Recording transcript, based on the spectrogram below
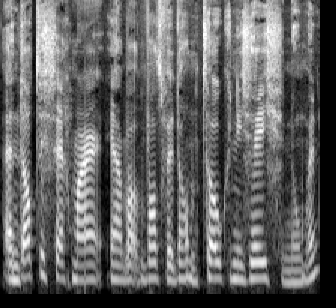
En dat is zeg maar ja, wat we dan tokenization noemen.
